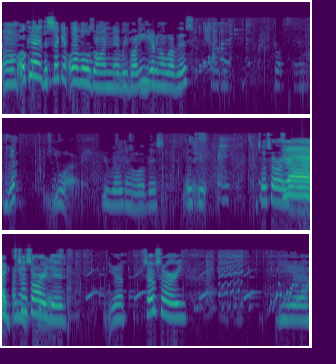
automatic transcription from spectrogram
Um, okay, the second level's on everybody. You're gonna love this. Yep, you are. You're really gonna love this. Oh shoot. I'm so sorry. Dang, I'm so sorry, dude. Yep. So sorry. Yeah.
